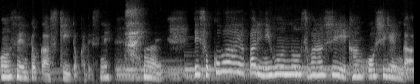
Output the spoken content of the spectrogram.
温泉とかスキーとかですね。はい。はい、でそこはやっぱり日本の素晴らしい観光資源が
